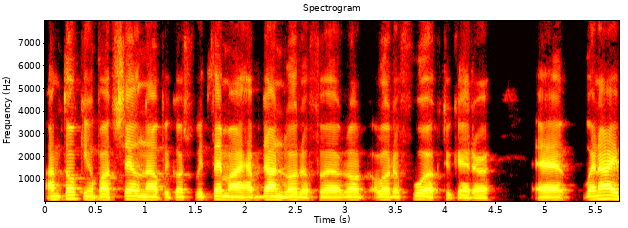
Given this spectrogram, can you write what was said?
I'm talking about shell now because with them i have done a lot of uh, lot, a lot of work together. uh, when i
